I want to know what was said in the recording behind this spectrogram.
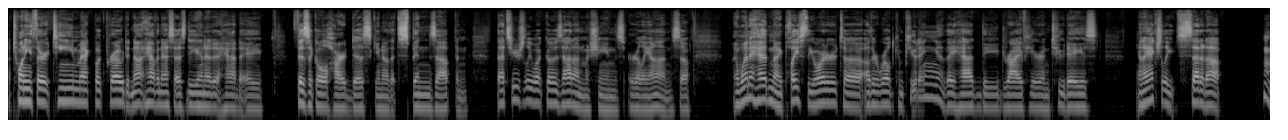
a 2013 MacBook Pro did not have an SSD in it, it had a physical hard disk, you know, that spins up and that's usually what goes out on machines early on. So I went ahead and I placed the order to Otherworld Computing. They had the drive here in two days, and I actually set it up. Hmm.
